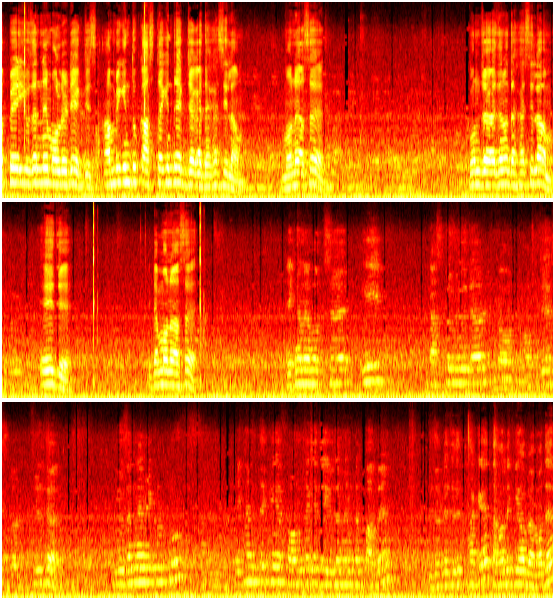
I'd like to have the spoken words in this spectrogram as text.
আপে ইউজার নেম অলরেডি এক্সিস্ট আমি কিন্তু কাজটা কিন্তু এক জায়গায় দেখাছিলাম। মনে আছে? কোন জায়গায় যেন দেখাছিলাম এই যে, এটা মনে আছে? এখানে হচ্ছে if custom user dot objects dot filter user name equal to এখান থেকে ফর্ম থেকে যে ইউজার নেমটা পাবেন দুটো যদি থাকে, তাহলে কি হবে আমাদের?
